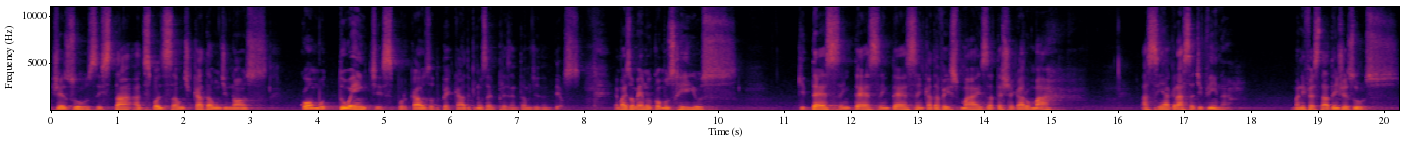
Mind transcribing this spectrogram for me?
Jesus está à disposição de cada um de nós como doentes por causa do pecado que nos apresentamos diante de Deus. É mais ou menos como os rios que descem, descem, descem cada vez mais até chegar ao mar. Assim a graça divina, manifestada em Jesus.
